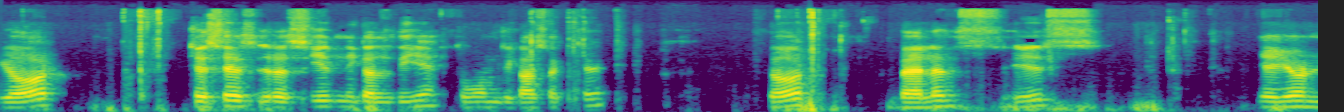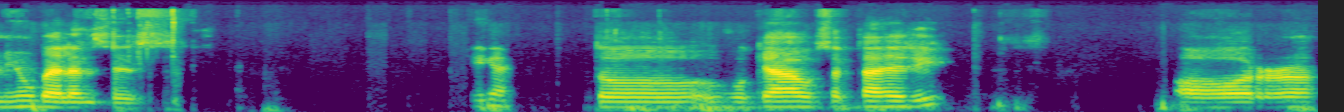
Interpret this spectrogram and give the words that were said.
योर जैसे रसीद निकलती है तो हम दिखा सकते हैं। योर बैलेंस इज़ या योर न्यू बैलेंस इज़ ठीक है? तो वो क्या हो सकता है जी? और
